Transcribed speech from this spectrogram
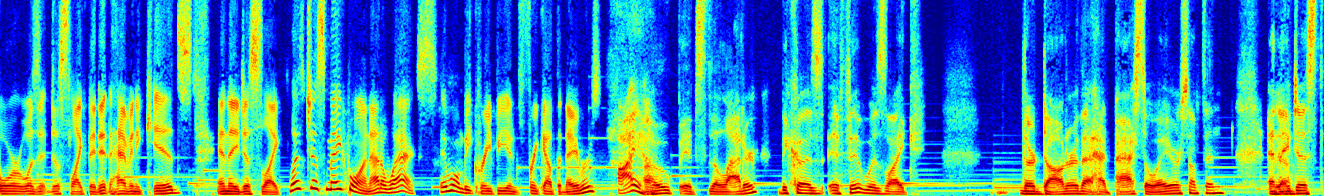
or was it just like they didn't have any kids and they just like, let's just make one out of wax. It won't be creepy and freak out the neighbors. I uh, hope it's the latter because if it was like their daughter that had passed away or something, and Yeah. they just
